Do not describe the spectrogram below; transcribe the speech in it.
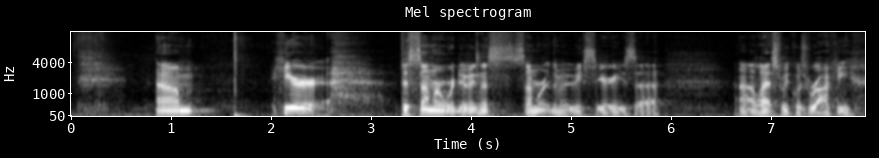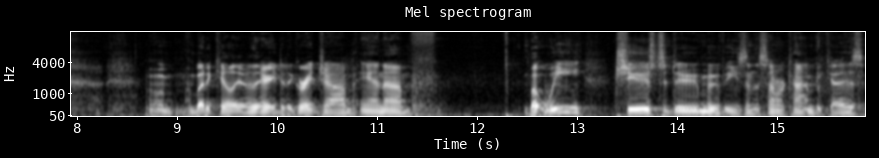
um, here, this summer, we're doing this Summer at the Movie series. Uh, uh, last week was Rocky. Uh, my buddy Kelly over there, he did a great job. And um, but we choose to do movies in the summertime because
